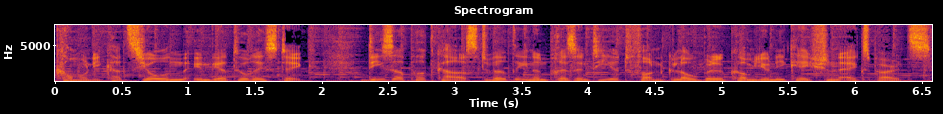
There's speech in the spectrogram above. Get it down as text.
Kommunikation in der Touristik. Dieser Podcast wird Ihnen präsentiert von Global Communication Experts.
